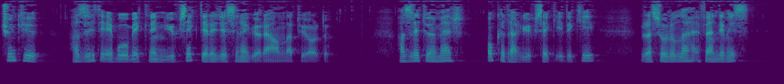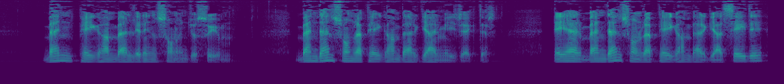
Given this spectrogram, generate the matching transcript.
Çünkü Hazreti Ebubekir'in yüksek derecesine göre anlatıyordu. Hazreti Ömer o kadar yüksek idi ki Resulullah Efendimiz ben peygamberlerin sonuncusuyum. Benden sonra peygamber gelmeyecektir. Eğer benden sonra peygamber gelseydi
